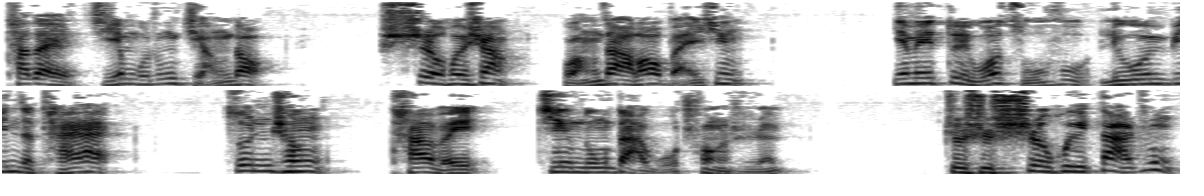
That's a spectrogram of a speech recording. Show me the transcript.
他在节目中讲到，社会上广大老百姓因为对我祖父刘文斌的抬爱，尊称他为京东大鼓创始人，这是社会大众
